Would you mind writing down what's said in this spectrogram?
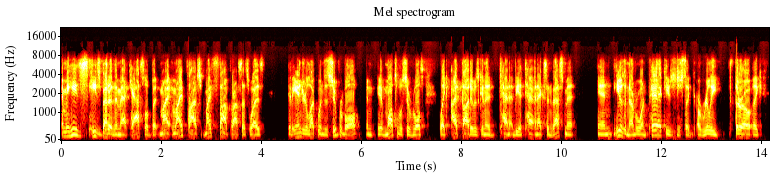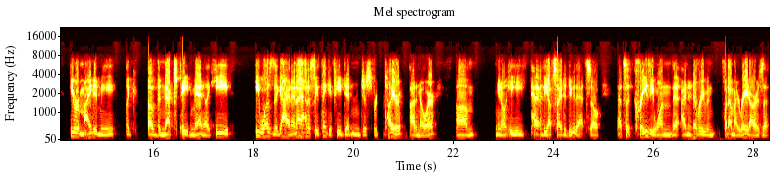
I mean, he's he's better than Matt Cassel, but my my process, my thought process was if Andrew Luck wins a Super Bowl and have multiple Super Bowls, like I thought it was going to be a 10x investment, and he was a number one pick. He was just like a really thorough, like he reminded me like of the next Peyton Manning. Like he he was the guy, and, and I honestly think if he didn't just retire out of nowhere, um, you know, he had the upside to do that. So that's a crazy one that I never even put on my radar as a,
